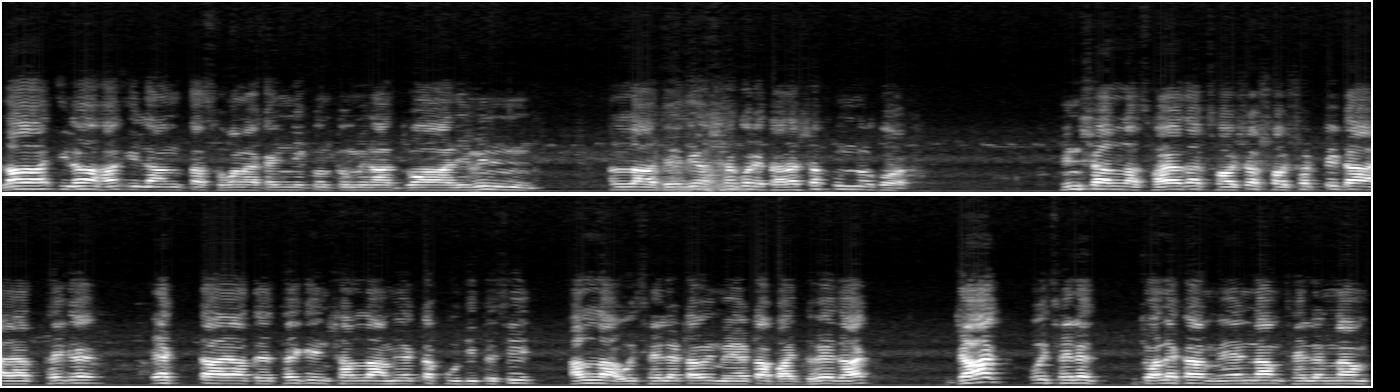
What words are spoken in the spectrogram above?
লা ইলাহা ইল্লা আনতা সুবহানাকা ইন্নী কুনতু মিনাজ জালিমিন আল্লাহ যে যে আশা করে তারা সব পূর্ণ কর। ইনশাআল্লাহ ছয় হাজার ছয়শো ছয়ষট্টিটা আয়াত থেকে একটা আয়াতের থেকে ইনশাল্লাহ আমি একটা পু দিতেছি। আল্লাহ, ওই ছেলেটা, ওই মেয়েটা বাধ্য হয়ে যাক। যাক, ওই ছেলে জলেখা মেয়ের নাম, ছেলের নাম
